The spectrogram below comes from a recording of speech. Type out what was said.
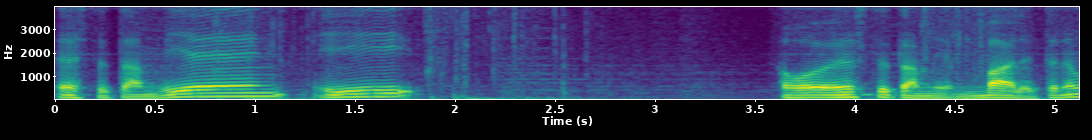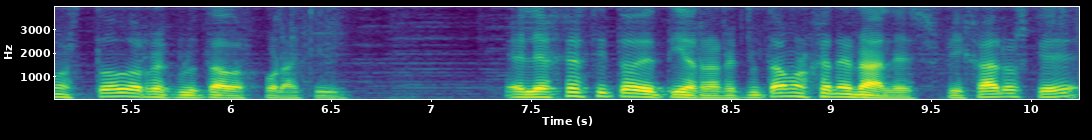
Este también. Y... O este también. Vale, tenemos todos reclutados por aquí. El ejército de tierra. Reclutamos generales. Fijaros que...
